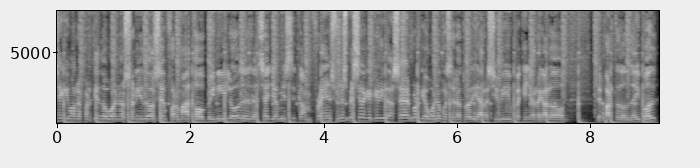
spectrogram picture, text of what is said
Seguimos repartiendo buenos sonidos en formato vinilo desde el sello Music and Friends. Un especial que he querido hacer porque, bueno, pues el otro día recibí un pequeño regalo de parte del label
